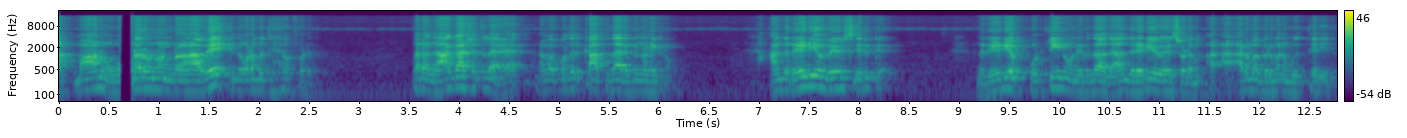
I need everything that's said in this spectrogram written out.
ஆத்மான்னு உணரணுன்றனாவே இந்த உடம்பு தேவைப்படுது. வேறு அந்த ஆகாசத்தில் நம்ம பொறுத்து காற்று தான் இருக்குன்னு நினைக்கிறோம். அங்கே ரேடியோ வேவ்ஸ் இருக்குது இந்த ரேடியோ பொட்டின்னு ஒன்று இருந்தால் தான் அந்த ரேடியோ வேவ்ஸோட அருமை பெருமை நமக்கு தெரியுது.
